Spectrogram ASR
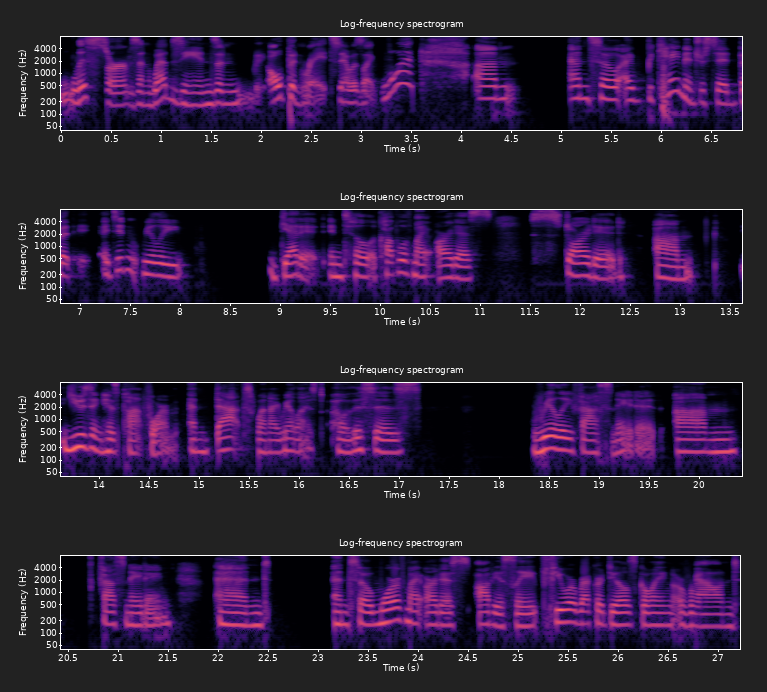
listservs and webzines and open rates and i was like what um, and so i became interested but i didn't really get it until a couple of my artists started um, using his platform. And that's when I realized, oh, this is really fascinated, um, fascinating. And and so more of my artists, obviously, fewer record deals going around.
